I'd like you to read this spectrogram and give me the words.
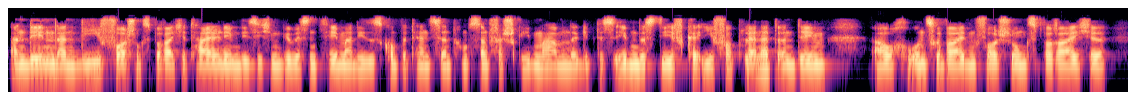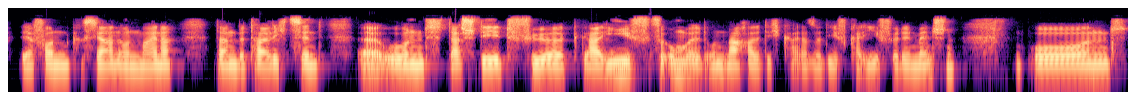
an denen dann die Forschungsbereiche teilnehmen, die sich im gewissen Thema dieses Kompetenzzentrums dann verschrieben haben. Da gibt es eben das DFKI for Planet, an dem auch unsere beiden Forschungsbereiche der von Christiane und meiner dann beteiligt sind. Äh, und das steht für KI, für Umwelt und Nachhaltigkeit, also DFKI für den Menschen. Und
